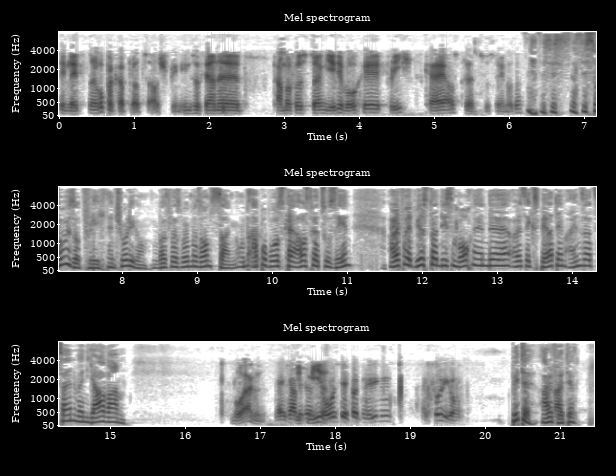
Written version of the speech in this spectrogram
den letzten Europacup-Platz ausspielen. Insofern äh, kann man fast sagen, jede Woche Pflicht, Sky Austria zu sehen, oder? Ja, das ist, das ist sowieso Pflicht, Entschuldigung. Was, was wollen wir sonst sagen? Und ja. apropos Sky Austria zu sehen, Alfred, wirst du an diesem Wochenende als Experte im Einsatz sein? Wenn ja, wann? Morgen. Ja, ich habe Mit das mir. große Vergnügen, Entschuldigung. Bitte, Alfred, Martin. ja.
